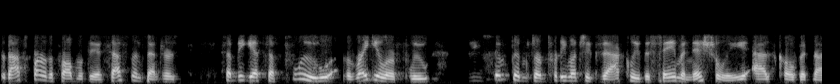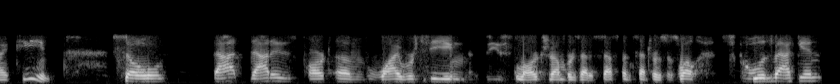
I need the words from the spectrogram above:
So that's part of the problem with the assessment centers. Somebody gets a flu, the regular flu, these symptoms are pretty much exactly the same initially as COVID 19. So that that is part of why we're seeing these large numbers at assessment centers as well. School is back in.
